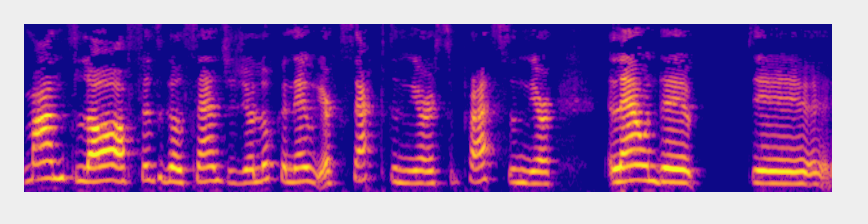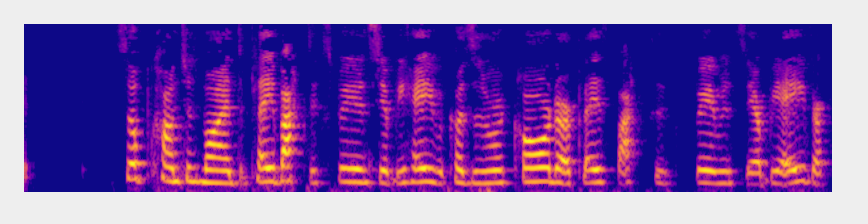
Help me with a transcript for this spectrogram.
man's law of physical senses. You're looking out, you're accepting, you're suppressing, you're allowing the the subconscious mind to play back to experience your behavior because the recorder plays back to experience your behavior.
